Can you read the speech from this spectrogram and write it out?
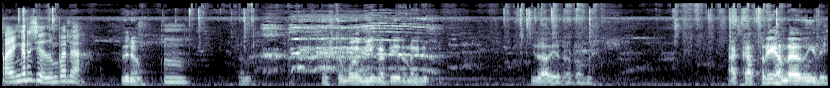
ഭയങ്കര ചെതുമ്പലാ. ഇതിനോ? ഇഷ്ടംപോലെ മീൻ കട്ട് ചെയ്തിട്ടുണ്ടെങ്കിലും ഇതാ അമ്മേ ആ കത്രി ഉണ്ടായിരുന്നെങ്കിലേ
